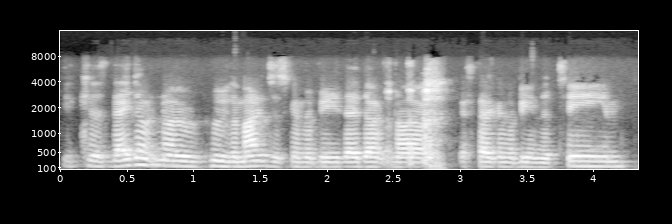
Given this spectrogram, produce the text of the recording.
Because they don't know who the manager's going to be. They don't know if they're going to be in the team.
